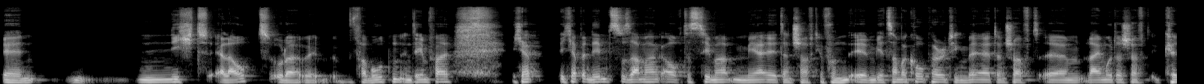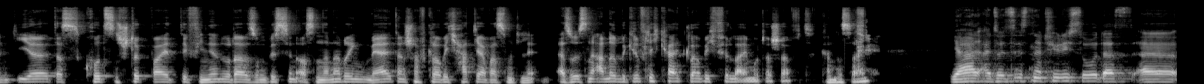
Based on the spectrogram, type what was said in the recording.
äh, nicht erlaubt oder äh, verboten in dem Fall. Ich habe ich hab in dem Zusammenhang auch das Thema Mehrelternschaft gefunden. Ähm, jetzt haben wir Co-Parenting, Mehrelternschaft, ähm, Leihmutterschaft. Könnt ihr das kurz ein Stück weit definieren oder so ein bisschen auseinanderbringen? Mehrelternschaft, glaube ich, hat ja was mit, also ist eine andere Begrifflichkeit, glaube ich, für Leihmutterschaft. Kann das sein? Ja, also es ist natürlich so, dass äh,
